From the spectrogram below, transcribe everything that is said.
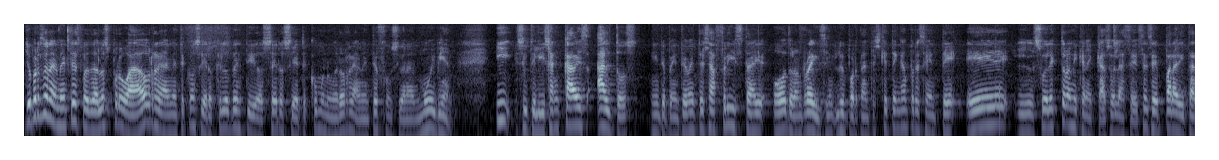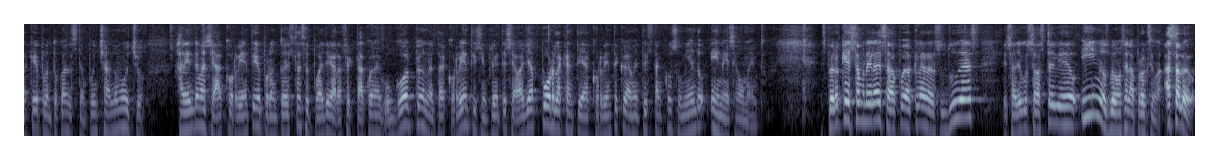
Yo personalmente, después de haberlos probado, realmente considero que los 2207 como número realmente funcionan muy bien. Y se utilizan cabes altos, independientemente sea freestyle o drone racing, lo importante es que tengan presente su electrónica, en el caso de la CSC, para evitar que de pronto cuando estén punchando mucho, jalen demasiada corriente y de pronto esta se pueda llegar a afectar con algún golpe o una alta corriente y simplemente se vaya por la cantidad de corriente que obviamente están consumiendo en ese momento. Espero que de esta manera les haya podido aclarar sus dudas, les haya gustado este video y nos vemos en la próxima. Hasta luego.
